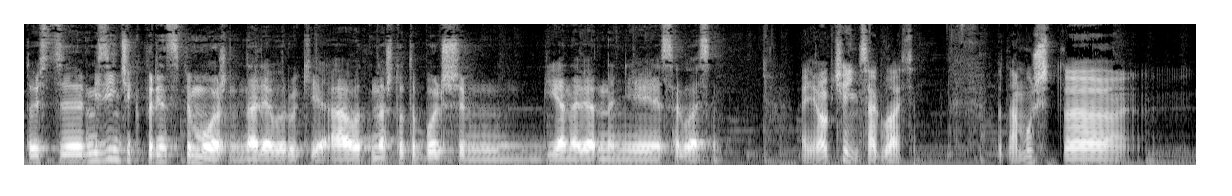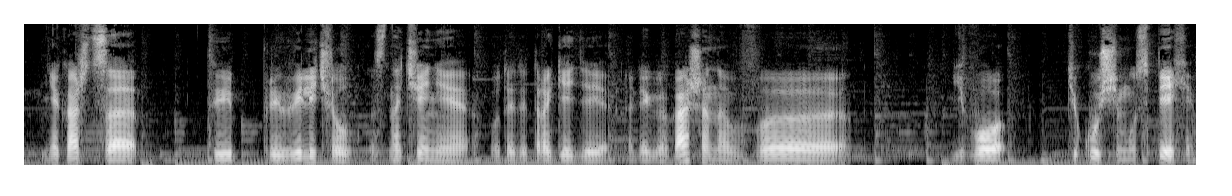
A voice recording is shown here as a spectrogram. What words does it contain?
То есть э, мизинчик, в принципе, можно на левой руке, а вот на что-то больше я, наверное, не согласен. А я вообще не согласен. Потому что, мне кажется, ты преувеличил значение вот этой трагедии Олега Кашина в его текущем успехе.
